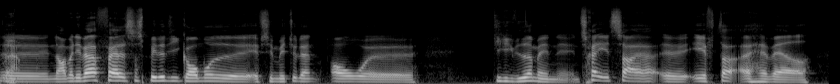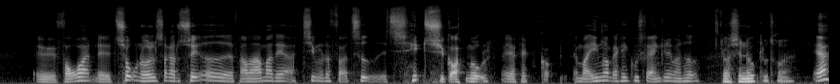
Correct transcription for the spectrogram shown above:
Ja. Øh, nå, men i hvert fald så spillede de i går mod øh, FC Midtjylland, og øh, de gik videre med en, en 3-1 sejr, øh, efter at have været øh, foran øh, 2-0, så reducerede øh, fra Amager der 10 minutter før tid. Et sindssygt godt mål. Jeg, kan, jeg må indrømme, jeg kan ikke huske, hvad angriberen hed. Det var Sinuklu, tror jeg. Ja,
